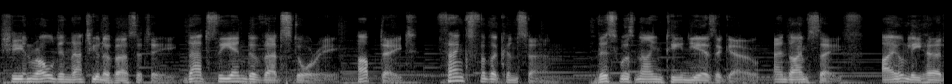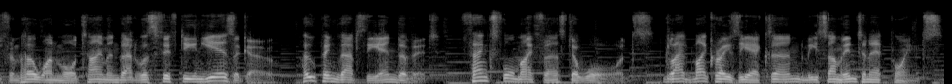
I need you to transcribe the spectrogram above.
She enrolled in that university. That's the end of that story. Update. Thanks for the concern. This was 19 years ago, and I'm safe. I only heard from her one more time and that was 15 years ago. Hoping that's the end of it. Thanks for my first awards. Glad my crazy ex earned me some internet points.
